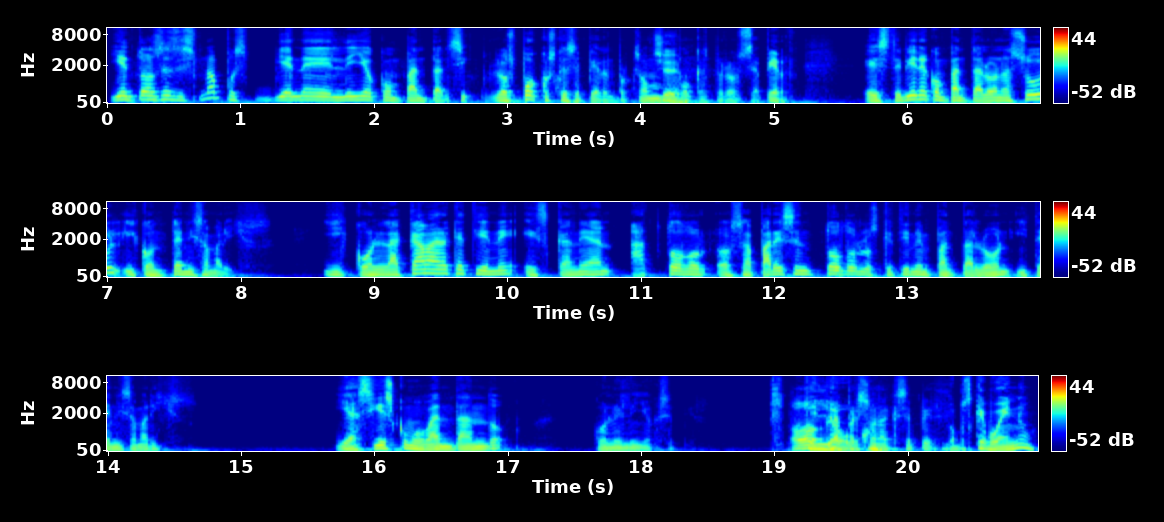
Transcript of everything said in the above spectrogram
Y entonces, dices, no, pues viene el niño con pantalón, los pocos que se pierden, porque son Sí. pocas, pero se pierden. Este, viene con pantalón azul y con tenis amarillos. Y con la cámara que tiene, escanean a todos, o sea, aparecen todos los que tienen pantalón y tenis amarillos. Y así es como van dando con el niño que se pierde. O Qué la loco. persona que se pierde. No, pues qué bueno.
